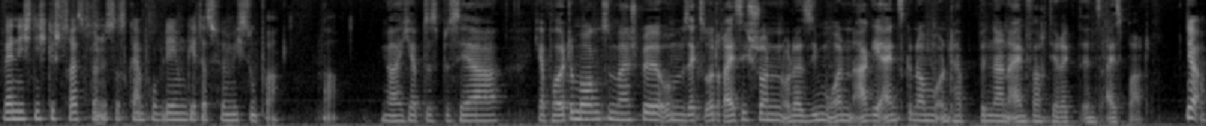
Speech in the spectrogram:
Wenn ich nicht gestresst bin, ist das kein Problem, geht das für mich super. Ja. Ja, ich habe das bisher. Ich habe heute Morgen zum Beispiel um 6.30 Uhr schon oder 7 Uhr ein AG1 genommen und hab, bin dann einfach direkt ins Eisbad. Ja,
